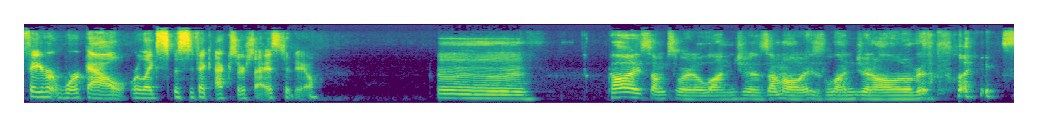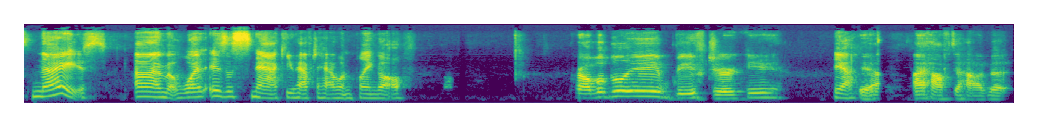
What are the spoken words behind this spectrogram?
favorite workout or like specific exercise to do? Mm, Probably some sort of lunges. I'm always lunging all over the place. Nice. Um, what is a snack you have to have when playing golf? Probably beef jerky. Yeah. Yeah, I have to have it.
